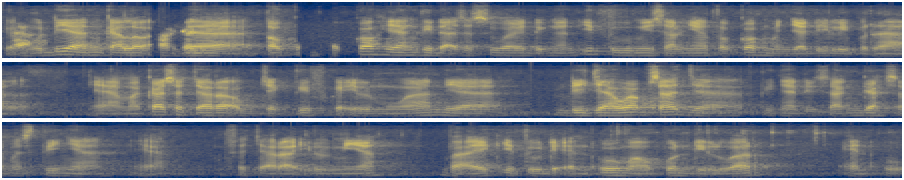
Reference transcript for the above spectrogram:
Kemudian kalau ada tokoh-tokoh yang tidak sesuai dengan itu, misalnya tokoh menjadi liberal, ya maka secara objektif keilmuan ya dijawab saja, artinya disanggah semestinya ya secara ilmiah baik itu di NU maupun di luar NU.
